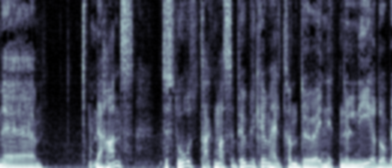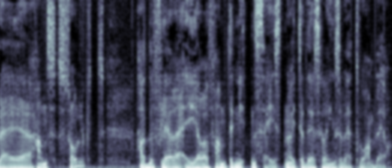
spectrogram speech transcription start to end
med, med Hans. Sto, trakk masse publikum helt til han døde i 1909, og da ble Hans solgt. Hadde flere eiere fram til 1916, og etter det så er det ingen som vet hvor han ble av.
